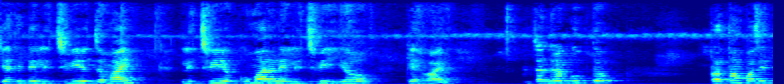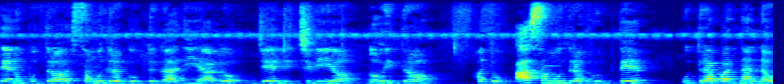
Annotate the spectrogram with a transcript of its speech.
જેથી તે લીછવીએ જમાઈ લીછવીએ કુમાર અને લીછવીય કહેવાય. ચંદ્રગુપ્ત પ્રથમ પછી તેનો પુત્ર સમુદ્રગુપ્ત ગાદી આવ્યો, જે લિચ્છવીય દોહિત્ર હતો. આ સમુદ્રગુપ્તે ઉત્તરાપંથના નવ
